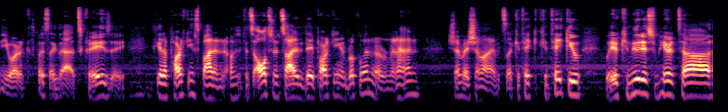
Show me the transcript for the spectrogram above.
New York, a place like that. It's crazy. You get a parking spot, and if it's alternate side of the day parking in Brooklyn or Manhattan, Shemay Shemaim. It's like it take it could take you where your commute is from here to uh,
